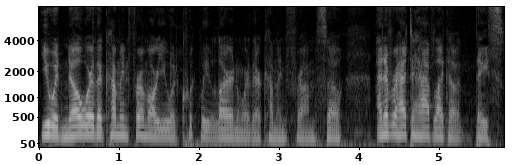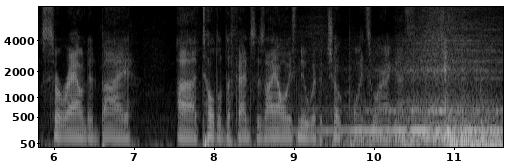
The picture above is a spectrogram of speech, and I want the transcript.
you would know where they're coming from, or you would quickly learn where they're coming from. So I never had to have like a base surrounded by uh, total defenses. I always knew where the choke points were. I guess.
